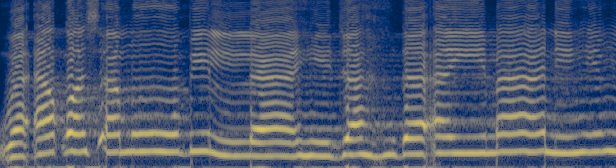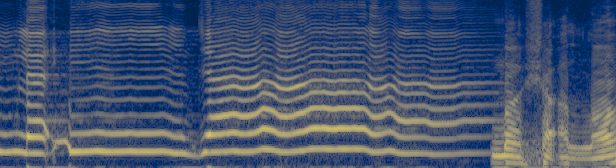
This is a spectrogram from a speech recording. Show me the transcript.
وأقسموا بالله جهد أيمانهم لئن جاء মাশা আল্লাহ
